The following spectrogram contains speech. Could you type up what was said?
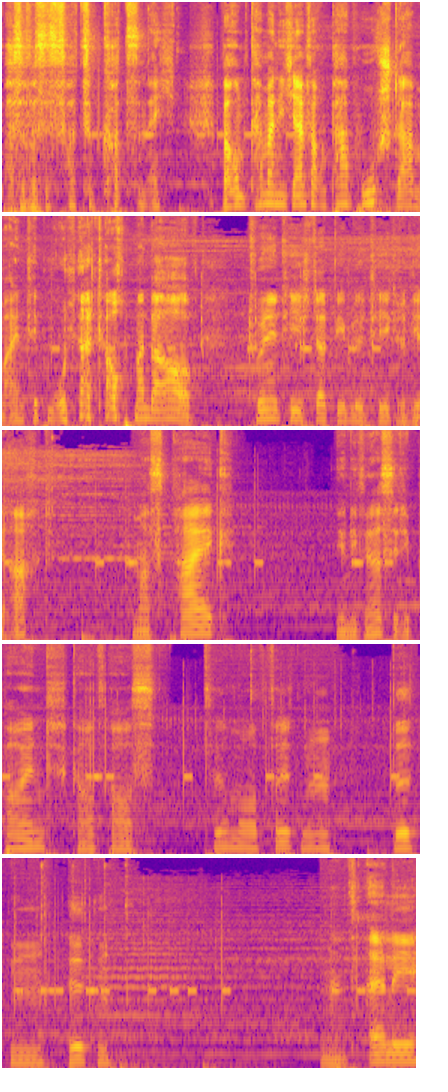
Boah, sowas ist voll zum Kotzen, echt. Warum kann man nicht einfach ein paar Buchstaben eintippen und dann taucht man da auf? Trinity, Stadtbibliothek, Revier 8, Mars Pike, University Point, Kaufhaus, Fillmore, Filton, Bilton, Hilton, Mans Alley.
